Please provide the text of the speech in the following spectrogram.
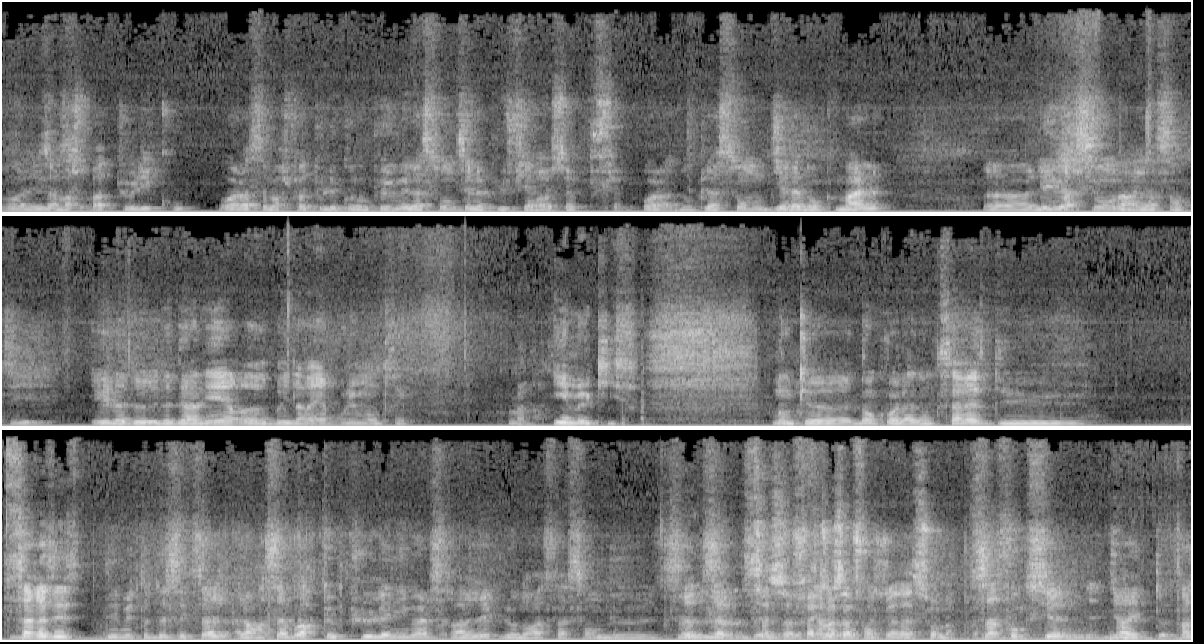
Voilà, les Ça marche pas à tous les coups. Voilà, ça marche pas tous les coups non plus, mais la sonde c'est la plus fiable. Ouais, c'est plus fiable. Voilà, donc la sonde dirait donc mal. Euh, les versions, on n'a rien senti. Et la, de- la dernière, euh, bah, il n'a rien voulu montrer. Voilà. Il me kiffe. Donc, euh, donc voilà, donc ça reste du. Ça reste des, des méthodes de sexage. Alors à savoir que plus l'animal sera âgé, plus on aura de façon de. Ça, ça, fonctionne à après. Ça fonctionne direct, enfin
